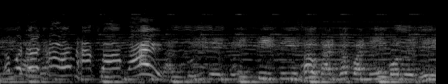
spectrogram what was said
แล้วมาเดินเข้าให้มันหักศอกไปสันสีดีกรีดีกรีเท่ากันครับวันนี้บนเวที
